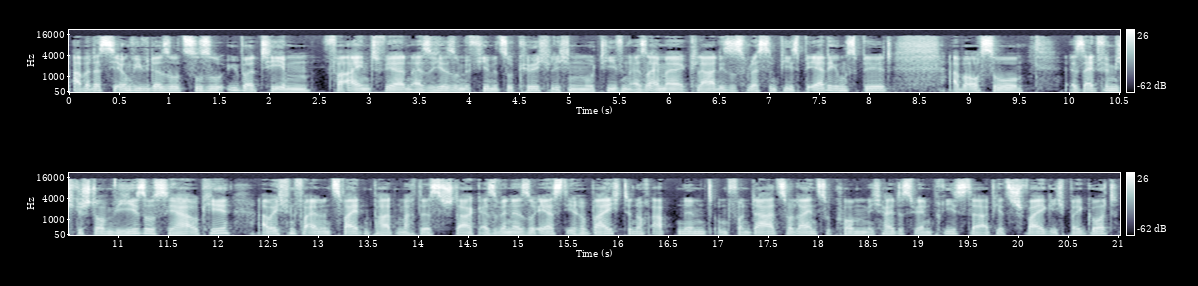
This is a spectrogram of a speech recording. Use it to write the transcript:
aber dass sie irgendwie wieder so zu so Überthemen vereint werden. Also hier so mit viel mit so kirchlichen Motiven. Also einmal klar dieses Rest in Peace Beerdigungsbild, aber auch so äh, seid für mich gestorben wie Jesus. Ja, okay. Aber ich finde vor allem im zweiten Part macht er es stark. Also wenn er so erst ihre Beichte noch abnimmt, um von da zur Lein zu kommen. Ich halte es wie ein Priester. Ab jetzt schweige ich bei Gott.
